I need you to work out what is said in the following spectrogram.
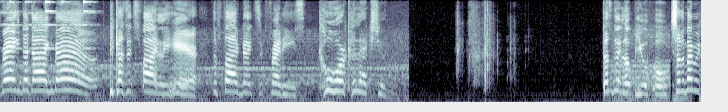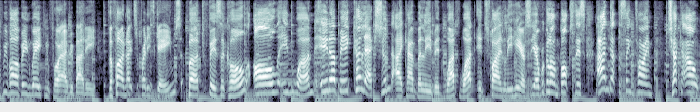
Ring the dang bell! Because it's finally here! The Five Nights at Freddy's Core Collection! Doesn't it look beautiful? So the moment we've all been waiting for, everybody. The Five Nights at Freddy's games, but physical, all in one, in a big collection. I can't believe it. What, what? It's finally here. So yeah, we're gonna unbox this and at the same time, check it out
